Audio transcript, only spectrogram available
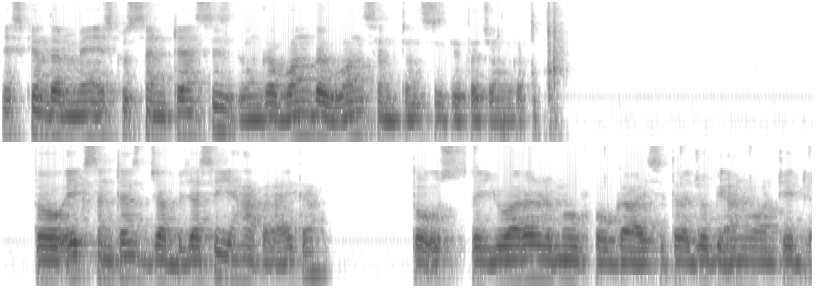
इसके अंदर मैं इसको सेंटेंसेस दूँगा वन बाय वन सेंटेंसेस देता जाऊँगा। तो एक सेंटेंस जब जैसे यहाँ पर आएगा तो उससे यू रिमूव होगा, इसी तरह जो भी अनवांटेड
